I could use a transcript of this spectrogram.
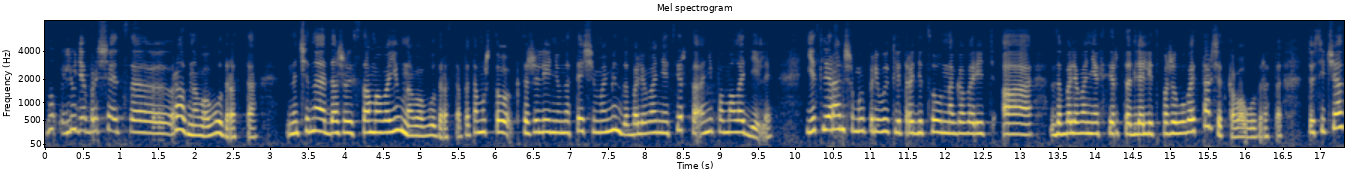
Ну, люди обращаются разного возраста, начиная даже с самого юного возраста, потому что, к сожалению, в настоящий момент заболевания сердца, они помолодели. Если раньше мы привыкли традиционно говорить о заболеваниях сердца для лиц пожилого и старческого возраста, то сейчас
